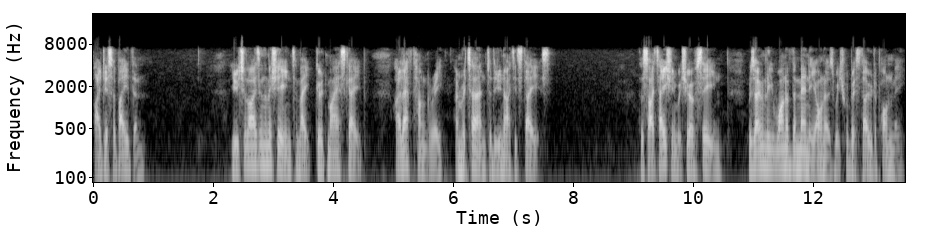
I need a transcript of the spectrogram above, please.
I disobeyed them. Utilizing the machine to make good my escape, I left Hungary and returned to the United States. The citation which you have seen was only one of the many honours which were bestowed upon me.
